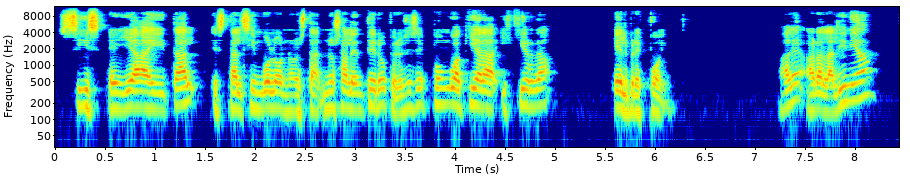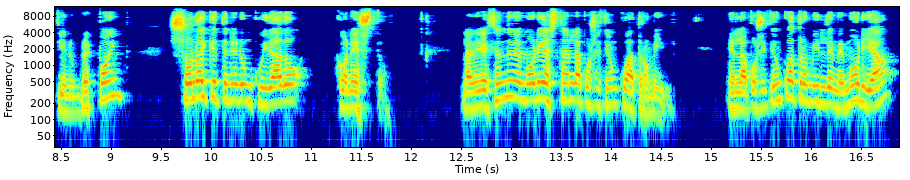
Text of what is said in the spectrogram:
sys ella y tal, está el símbolo, no, está, no sale entero, pero es ese, pongo aquí a la izquierda el breakpoint. ¿Vale? Ahora la línea tiene un breakpoint, solo hay que tener un cuidado con esto. La dirección de memoria está en la posición 4000. En la posición 4000 de memoria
